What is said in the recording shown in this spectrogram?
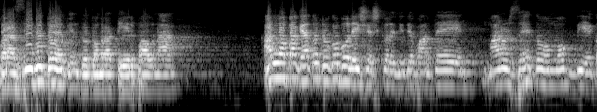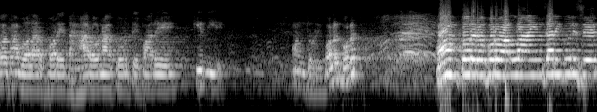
ওরা জীবিত, কিন্তু তোমরা টের পাও না। আল্লাহ পাক এতটুকু বলে শেষ করে দিতে পারতেন। মানুষ যেহেতু মুখ দিয়ে কথা বলার পরে ধারণা করতে পারে, কি দিয়ে? অন্তরে, বলেন বলেন। অন্তরের উপরও আল্লাহ আইন জারি করেছেন।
